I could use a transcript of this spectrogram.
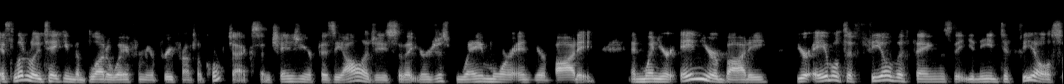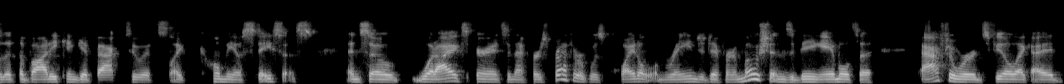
it's literally taking the blood away from your prefrontal cortex and changing your physiology so that you're just way more in your body and when you're in your body you're able to feel the things that you need to feel so that the body can get back to its like homeostasis and so what I experienced in that first breath work was quite a range of different emotions being able to afterwards feel like I had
